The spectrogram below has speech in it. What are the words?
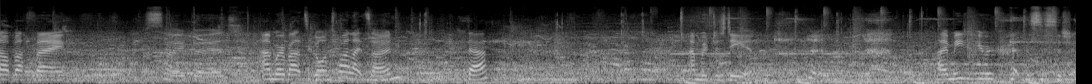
Had our buffet So good. and we're about to go on Twilight Zone. There. And we've just eaten. I immediately regret this decision.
